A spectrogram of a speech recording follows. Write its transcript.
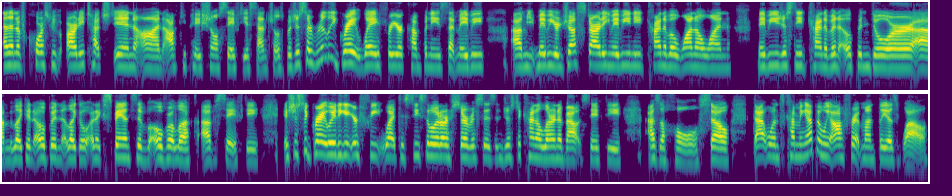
And then of course, we've already touched in on occupational safety essentials, but just a really great way for your companies that maybe, maybe you're just starting, maybe you need kind of a 101, maybe you just need kind of an open door, um, like an open, like a, an expansive overlook of safety. It's just a great way to get your feet wet, to see some of our services and just to kind of learn about safety as a whole. So that one's coming up and we offer it monthly as well.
